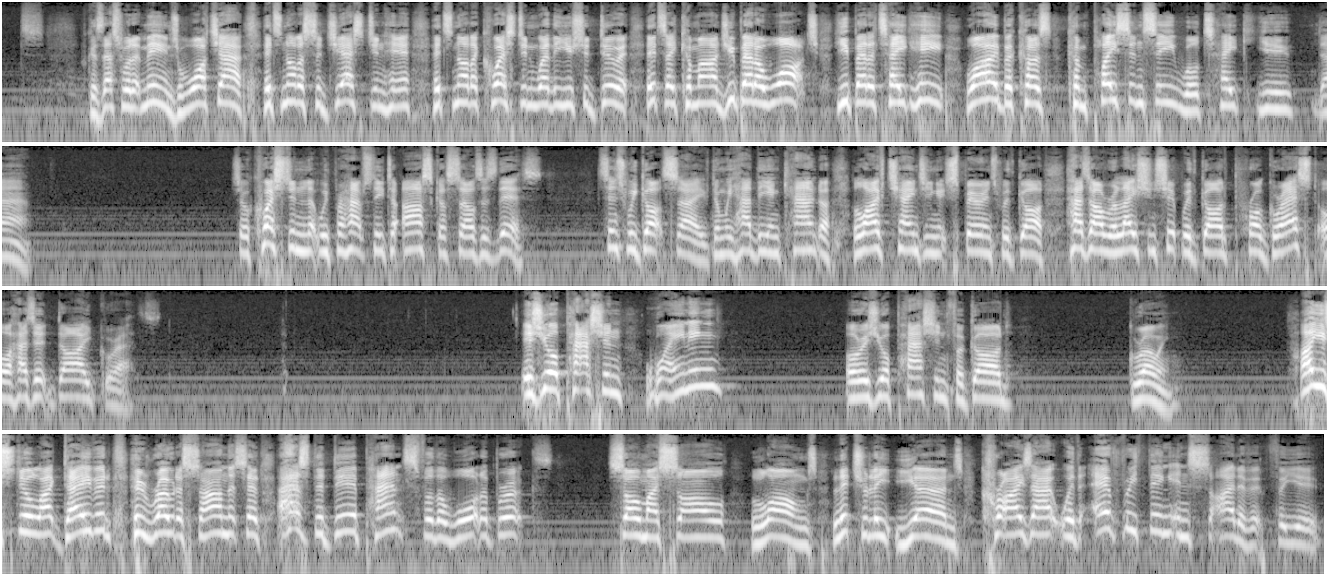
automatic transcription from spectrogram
because that's what it means. Watch out. It's not a suggestion here. It's not a question whether you should do it. It's a command. You better watch. You better take heed. Why? Because complacency will take you down. So, a question that we perhaps need to ask ourselves is this. Since we got saved and we had the encounter, life changing experience with God, has our relationship with God progressed or has it digressed? Is your passion waning? Or is your passion for God growing? Are you still like David, who wrote a psalm that said, As the deer pants for the water brooks, so my soul longs, literally yearns, cries out with everything inside of it for you?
